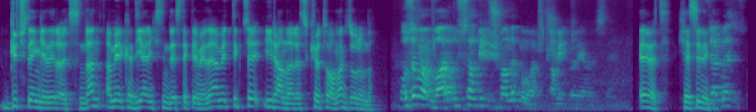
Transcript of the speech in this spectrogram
güç dengeleri açısından Amerika diğer ikisini desteklemeye devam ettikçe İran'la arası kötü olmak zorunda. O zaman varoluşsal bir düşmanlık mı var Amerika İran arasında? Evet, kesinlikle. Düzelmez diyorsun.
